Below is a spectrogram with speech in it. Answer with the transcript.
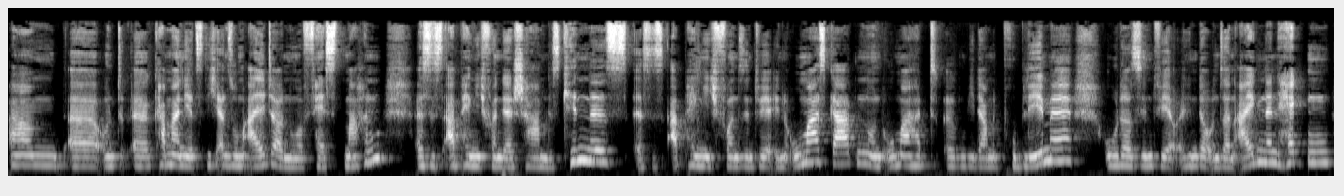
ähm, äh, und äh, kann man jetzt nicht an so einem Alter nur festmachen. Es ist abhängig von der Scham des Kindes, es ist abhängig von, sind wir in Omas Garten und Oma hat irgendwie damit Probleme oder sind wir hinter unseren eigenen Hecken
